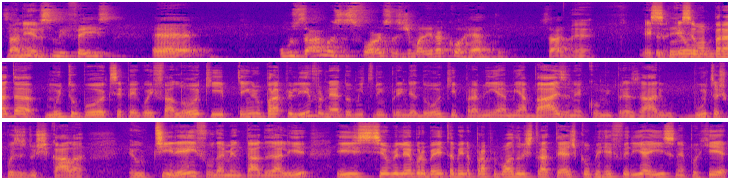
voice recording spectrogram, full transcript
Sabe? Maneiro. Isso me fez é, usar meus esforços de maneira correta, sabe? É. Esse, tenho essa é uma um- parada muito boa que você pegou e falou, que tem no próprio livro, né, do Mito do Empreendedor, que para mim é a minha base, né, como empresário, muitas coisas do Scala eu tirei fundamentado dali, e se eu me lembro bem, também no próprio módulo estratégico eu me referi a isso, né, porque,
